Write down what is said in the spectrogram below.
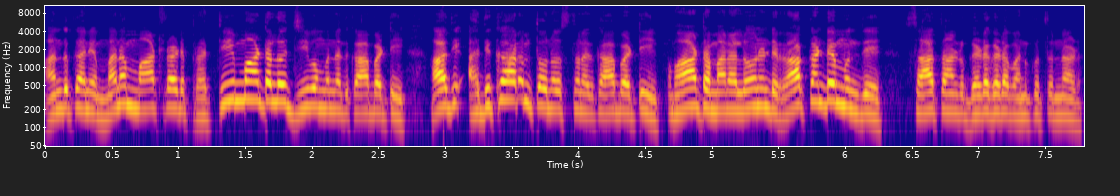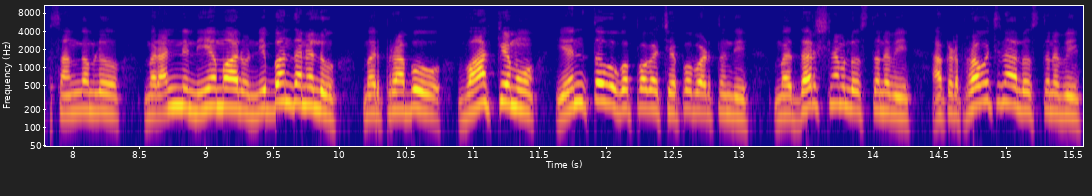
అందుకని మనం మాట్లాడే ప్రతి మాటలో జీవం ఉన్నది కాబట్టి అది అధికారంతో వస్తున్నది కాబట్టి మాట మనలో నుండి రాకంటే ముందే సాతానుడు గడగడ వణుకుతున్నాడు. సంఘంలో మరి అన్ని నియమాలు నిబంధనలు మరి ప్రభు వాక్యము ఎంతో గొప్పగా చెప్పబడుతుంది. మరి దర్శనములు వస్తున్నవి అక్కడ ప్రవచనాలు వస్తున్నవి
